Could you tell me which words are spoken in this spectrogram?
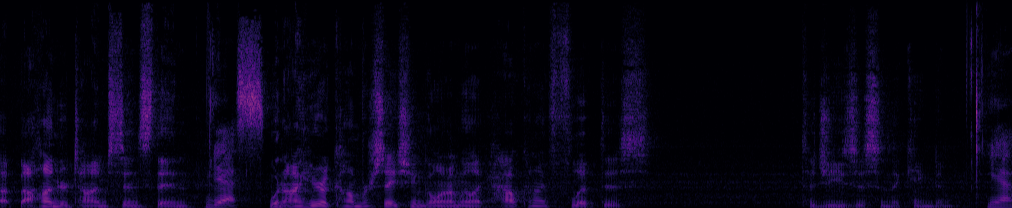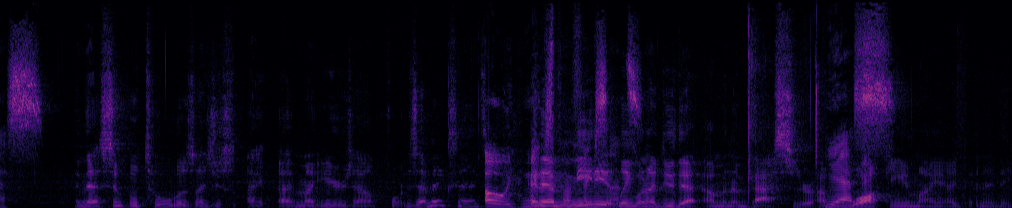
a, a hundred times since then. Yes. When I hear a conversation going, I'm like, how can I flip this to Jesus and the kingdom? Yes. And that simple tool is I just I, I my ears out for it. Does that make sense? Oh, it makes And immediately sense. when I do that, I'm an ambassador. I'm Yes. walking in my identity.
